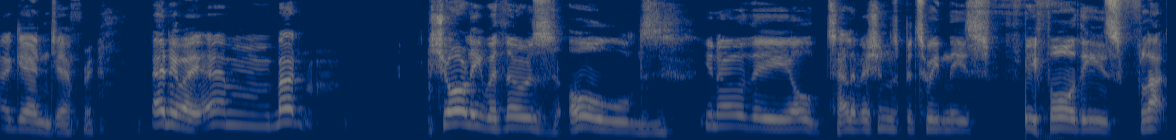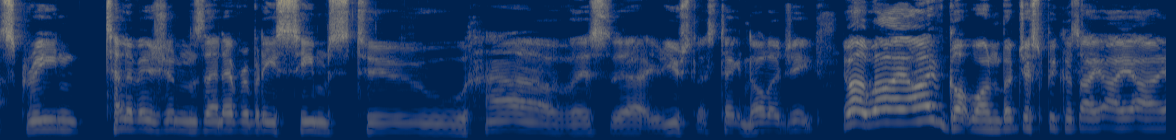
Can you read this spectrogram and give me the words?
again, Geoffrey. Anyway, um, but surely with those old, you know, the old televisions between these before these flat screen televisions that everybody seems to have this uh, useless technology. Well, well, I, have got one, but just because I, I, I,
